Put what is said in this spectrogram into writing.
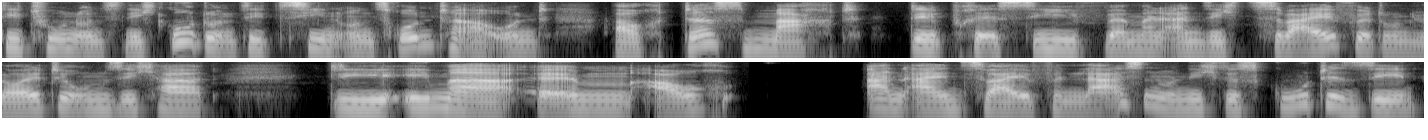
die tun uns nicht gut und sie ziehen uns runter. Und auch das macht depressiv, wenn man an sich zweifelt und Leute um sich hat, die immer ähm, auch an einen zweifeln lassen und nicht das Gute sehen,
